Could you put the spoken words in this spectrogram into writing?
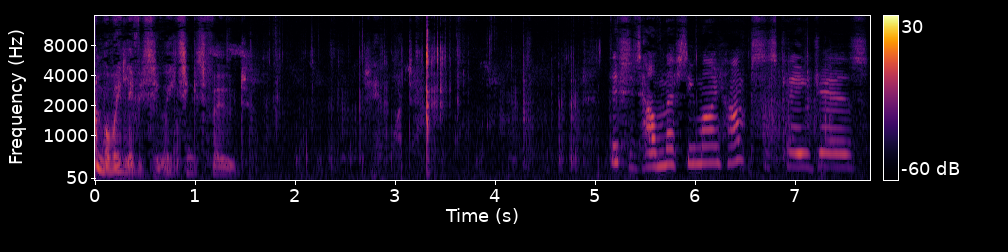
Come, will we leave you eating his food? This is how messy my hamster's cage is.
